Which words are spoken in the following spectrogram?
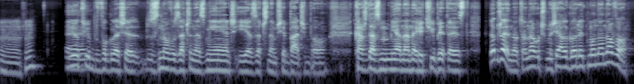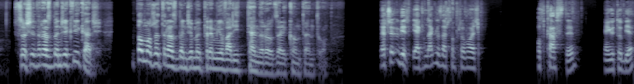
Mhm. E, YouTube w ogóle się znowu zaczyna zmieniać i ja zaczynam się bać, bo każda zmiana na YouTubie to jest dobrze, no to nauczmy się algorytmu na nowo co się teraz będzie klikać. To może teraz będziemy premiowali ten rodzaj kontentu. Znaczy, wiesz, jak nagle zaczną promować podcasty na YouTubie,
